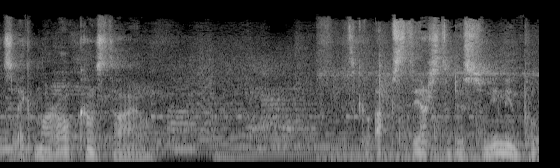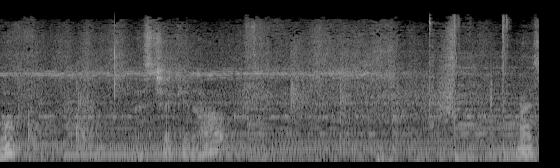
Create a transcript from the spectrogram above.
It's like Moroccan style. Let's go upstairs to the swimming pool. Let's check it out. Nice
